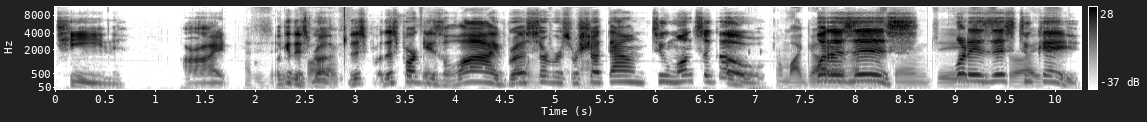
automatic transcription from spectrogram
18. Alright. Look at this, bro. This this park is alive, bro. Servers were shut down two months ago. Oh my god. What is this? What is this, 2K?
